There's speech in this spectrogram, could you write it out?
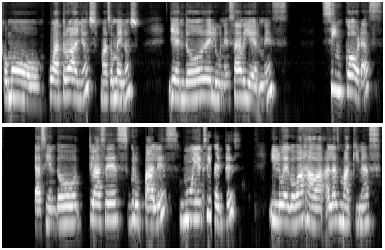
como cuatro años, más o menos, yendo de lunes a viernes, cinco horas, haciendo clases grupales muy exigentes y luego bajaba a las máquinas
